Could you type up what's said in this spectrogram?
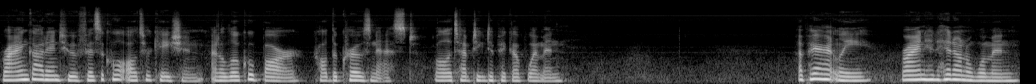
Ryan got into a physical altercation at a local bar called the Crow's Nest while attempting to pick up women. Apparently, Ryan had hit on a woman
